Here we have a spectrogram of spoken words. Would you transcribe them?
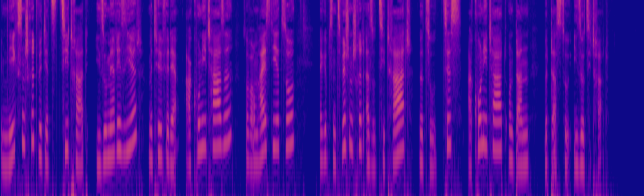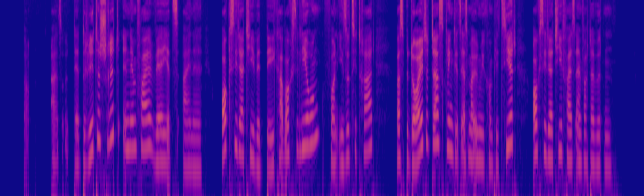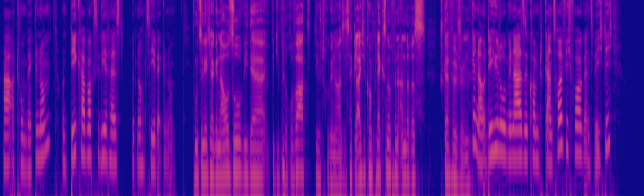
Im nächsten Schritt wird jetzt Citrat isomerisiert mithilfe der Akonitase. So, warum heißt die jetzt so? Da gibt es einen Zwischenschritt, also Citrat wird zu Cis-Aconitat und dann wird das zu Isocitrat. So, also der dritte Schritt in dem Fall wäre jetzt eine oxidative Dekarboxylierung von Isocitrat. Was bedeutet das? Klingt jetzt erstmal irgendwie kompliziert. Oxidativ heißt einfach, da wird ein H-Atom weggenommen und dekarboxyliert heißt, wird noch ein C weggenommen. Funktioniert ja genauso wie, der, wie die Pyruvat-Dehydrogenase. Ist der gleiche Komplex, nur für ein anderes Stöffelchen. Genau, Dehydrogenase kommt ganz häufig vor, ganz wichtig.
